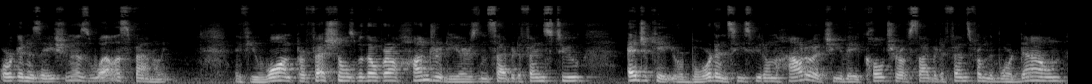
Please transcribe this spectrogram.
organization as well as family. If you want professionals with over 100 years in cyber defense to educate your board and C-suite on how to achieve a culture of cyber defense from the board down,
